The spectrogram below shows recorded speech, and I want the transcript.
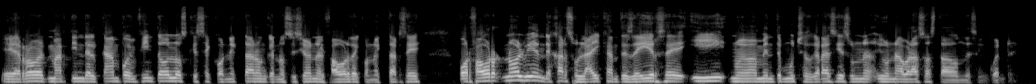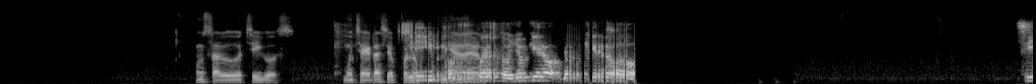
eh, Robert Martín del Campo, en fin, todos los que se conectaron, que nos hicieron el favor de conectarse. Por favor, no olviden dejar su like antes de irse y nuevamente muchas gracias y un abrazo hasta donde se encuentren. Un saludo, chicos. Muchas gracias por la oportunidad. Por supuesto, yo quiero, yo quiero Sí,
